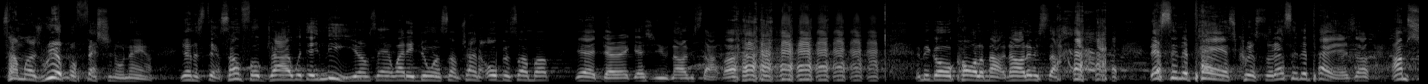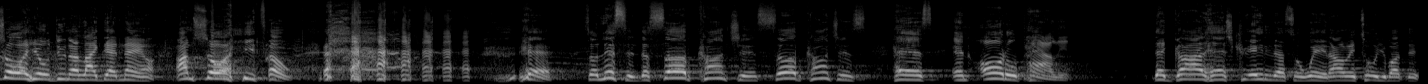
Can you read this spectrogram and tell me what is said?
Some of us real professional now. You understand? Some folk drive with their knee. You know what I'm saying? Why they doing something, trying to open something up. Yeah, Derek, that's you. No, let me stop. let me go call him out. No, let me stop. that's in the past, Crystal. That's in the past. Uh, I'm sure he'll do nothing like that now. I'm sure he don't. yeah. So listen, the subconscious, subconscious has an autopilot that God has created us a way. And I already told you about the,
